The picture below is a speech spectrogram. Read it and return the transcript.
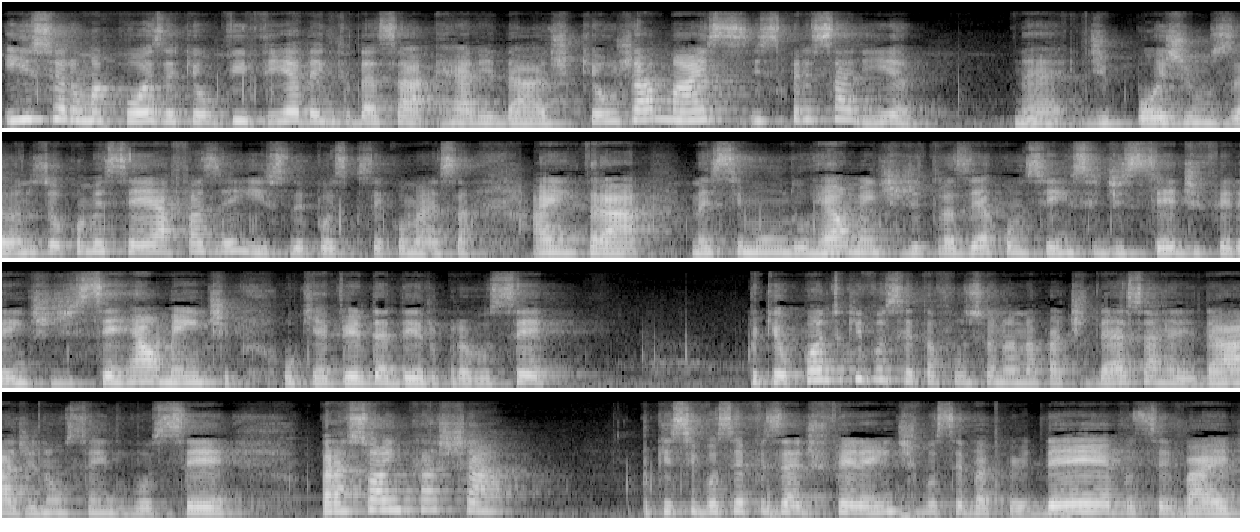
Isso era uma coisa que eu vivia dentro dessa realidade que eu jamais expressaria, né? Depois de uns anos eu comecei a fazer isso. Depois que você começa a entrar nesse mundo realmente de trazer a consciência de ser diferente, de ser realmente o que é verdadeiro para você. Porque o quanto que você tá funcionando a partir dessa realidade, não sendo você, para só encaixar. Porque se você fizer diferente, você vai perder, você vai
